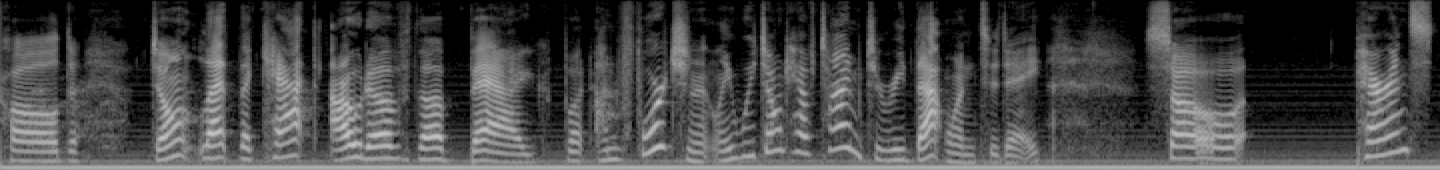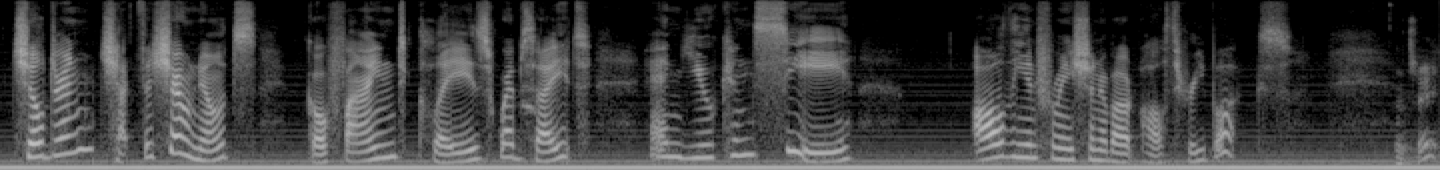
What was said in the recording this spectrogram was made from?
called Don't Let the Cat Out of the Bag. But unfortunately, we don't have time to read that one today. So, parents, children, check the show notes, go find Clay's website, and you can see all the information about all three books. That's right.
